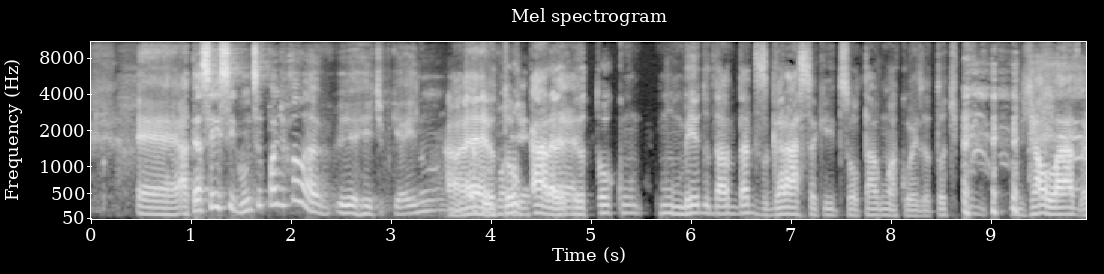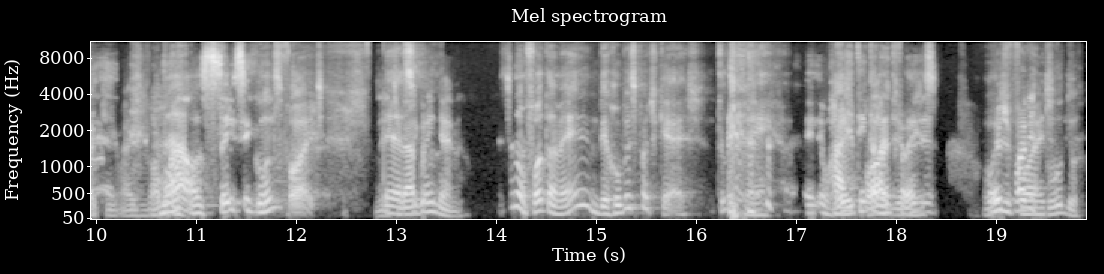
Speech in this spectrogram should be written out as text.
É, até seis segundos você pode falar, Hit, porque aí não. não Ah, tá é, eu tô, cara, É. eu tô com, com medo da, da desgraça aqui de soltar alguma coisa. Eu tô, tipo, enjaulado aqui, mas vamos lá. Não, seis segundos pode. A gente é, vai se- aprendendo. Se não for também, derruba esse podcast. Tudo bem. O Raí tem talento pra hoje- isso. Hoje Hoje pode pode. tudo.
